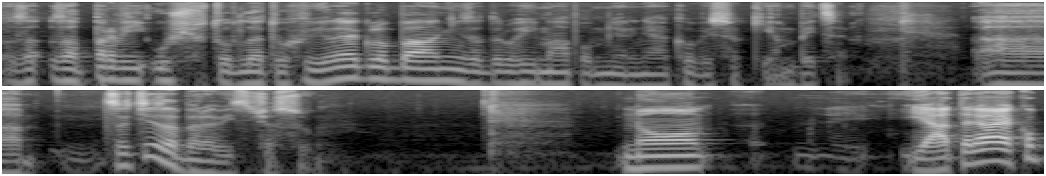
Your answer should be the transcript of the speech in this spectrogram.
za, za prvý už v tuhle tu chvíli je globální, za druhý má poměrně jako vysoké ambice. A co ti zabere víc času? No, já teda jako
